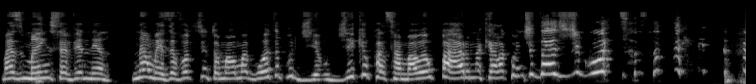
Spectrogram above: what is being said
Mas, mãe, isso é veneno. Não, mas eu vou sim, tomar uma gota por dia. O dia que eu passar mal, eu paro naquela quantidade de gotas.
